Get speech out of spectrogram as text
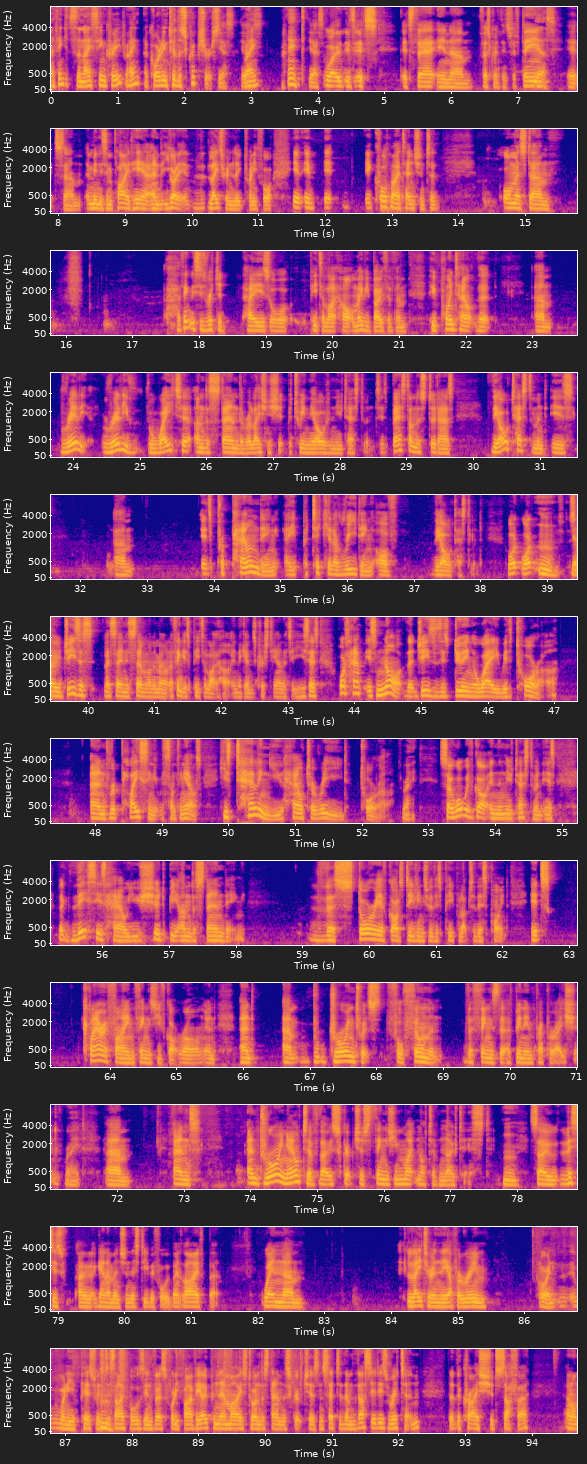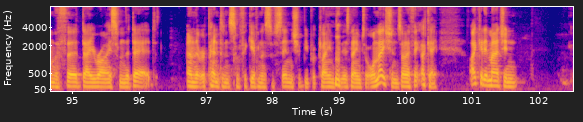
I think it's the Nicene Creed, right? According to the scriptures. yes, yes, Right? Right? yes. Well, it's it's it's there in um, 1 Corinthians fifteen. Yes. It's, um, I mean, it's implied here, and you got it later in Luke 24. It, it, it, it caught my attention to almost, um, I think this is Richard Hays or Peter Leithart, or maybe both of them, who point out that um, really, really the way to understand the relationship between the Old and New Testaments is best understood as the Old Testament is um, it's propounding a particular reading of the Old Testament. What what Mm, so Jesus, let's say in his Sermon on the Mount, I think it's Peter Leithart in Against Christianity. He says what's happened is not that Jesus is doing away with Torah and replacing it with something else. He's telling you how to read Torah. Right. So what we've got in the New Testament is look, this is how you should be understanding the story of God's dealings with his people up to this point. It's clarifying things you've got wrong and and um, b- drawing to its fulfillment the things that have been in preparation, Right. um, and and drawing out of those scriptures things you might not have noticed. Hmm. So this is again, I mentioned this to you before we went live, but when um, later in the upper room, or in, when he appears to his disciples in verse forty-five, he opened their minds to understand the scriptures and said to them, "Thus it is written that the Christ should suffer, and on the third day rise from the dead." And that repentance and forgiveness of sin should be proclaimed in his name to all nations. And I think, okay, I could imagine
